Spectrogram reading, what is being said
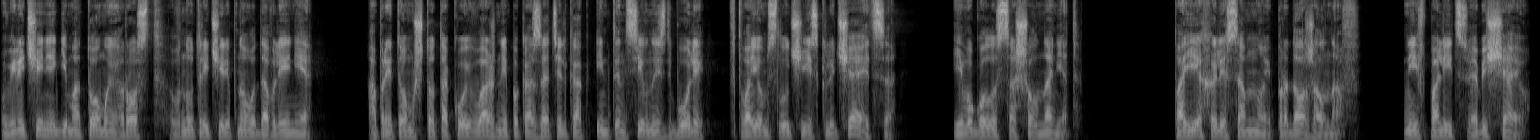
Увеличение гематомы, рост внутричерепного давления – а при том, что такой важный показатель, как интенсивность боли, в твоем случае исключается, его голос сошел на нет. «Поехали со мной», — продолжал Нав. «Не в полицию, обещаю.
